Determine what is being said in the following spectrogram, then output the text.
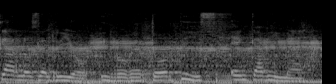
Carlos del Río y Roberto Ortiz en cabina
